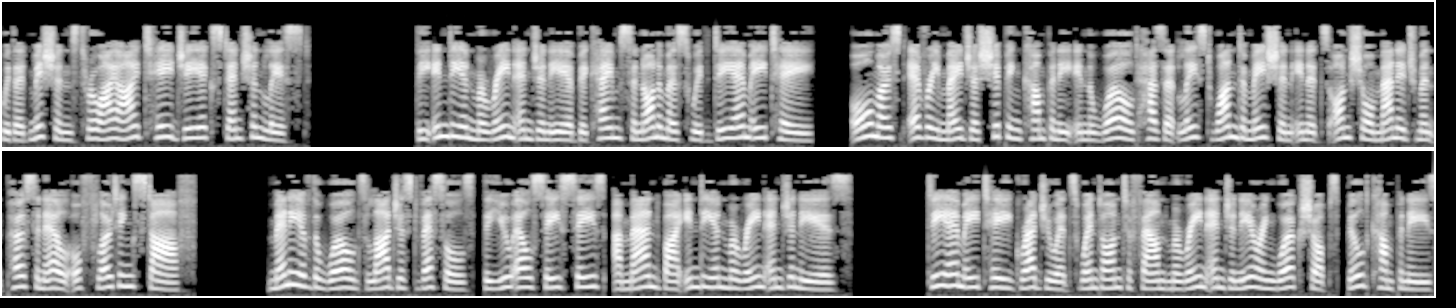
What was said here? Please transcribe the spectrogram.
with admissions through IIT-JEE extension list. The Indian marine engineer became synonymous with DMET. Almost every major shipping company in the world has at least one DMEtian in its onshore management personnel or floating staff. Many of the world's largest vessels, the ULCCs, are manned by Indian marine engineers. DMET graduates went on to found marine engineering workshops, build companies,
